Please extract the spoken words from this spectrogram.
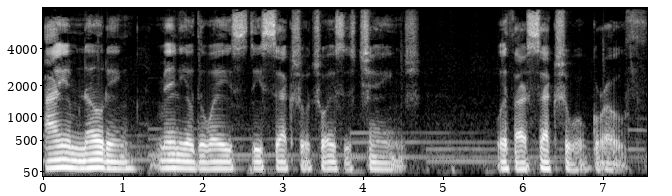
I am noting many of the ways these sexual choices change with our sexual growth.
